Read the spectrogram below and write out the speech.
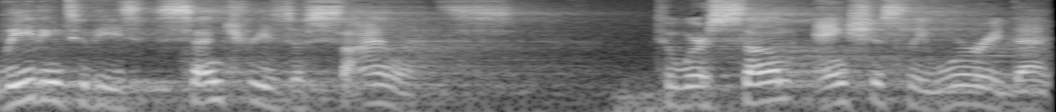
leading to these centuries of silence, to where some anxiously worried that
